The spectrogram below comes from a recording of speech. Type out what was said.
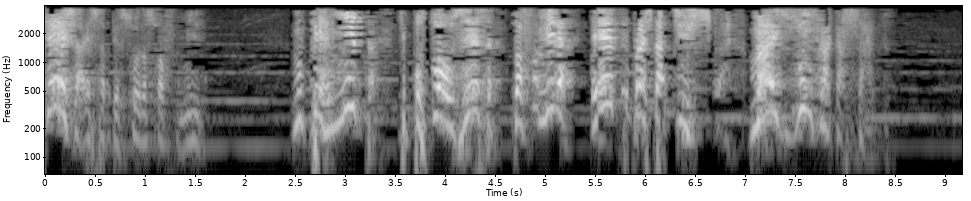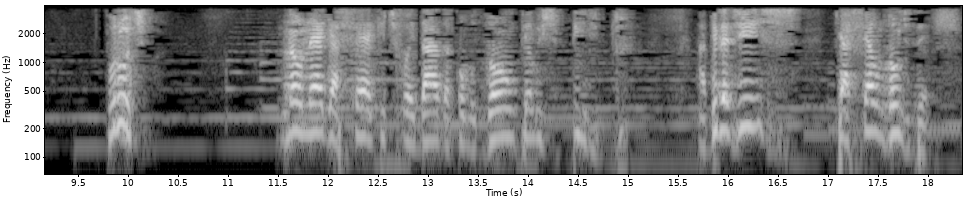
Seja essa pessoa na sua família. Não permita que por tua ausência, tua família entre para a estatística. Mais um fracassado. Por último, não negue a fé que te foi dada como dom pelo Espírito. A Bíblia diz que a fé é um dom de Deus.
